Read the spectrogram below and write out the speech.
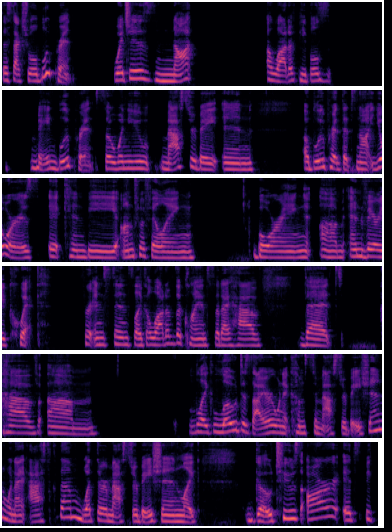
the sexual blueprint, which is not a lot of people's main blueprint. So when you masturbate in a blueprint that's not yours, it can be unfulfilling, boring, um, and very quick. For instance, like a lot of the clients that I have that have um, like low desire when it comes to masturbation when i ask them what their masturbation like go-to's are it's be-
